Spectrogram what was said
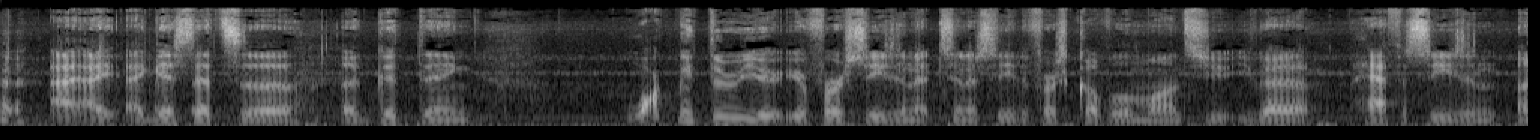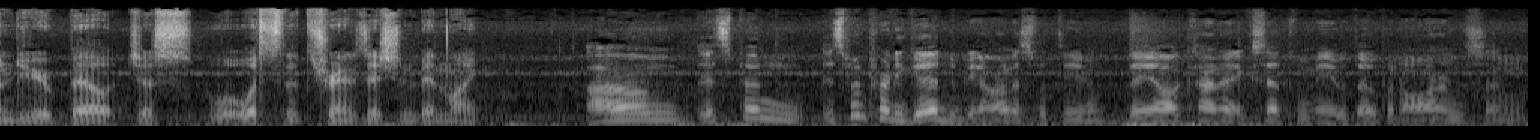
I, I, guess that's a, a good thing. Walk me through your, your first season at Tennessee, the first couple of months. You, you've got a half a season under your belt. Just what's the transition been like? Um, it's been it's been pretty good to be honest with you. They all kind of accepted me with open arms, and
